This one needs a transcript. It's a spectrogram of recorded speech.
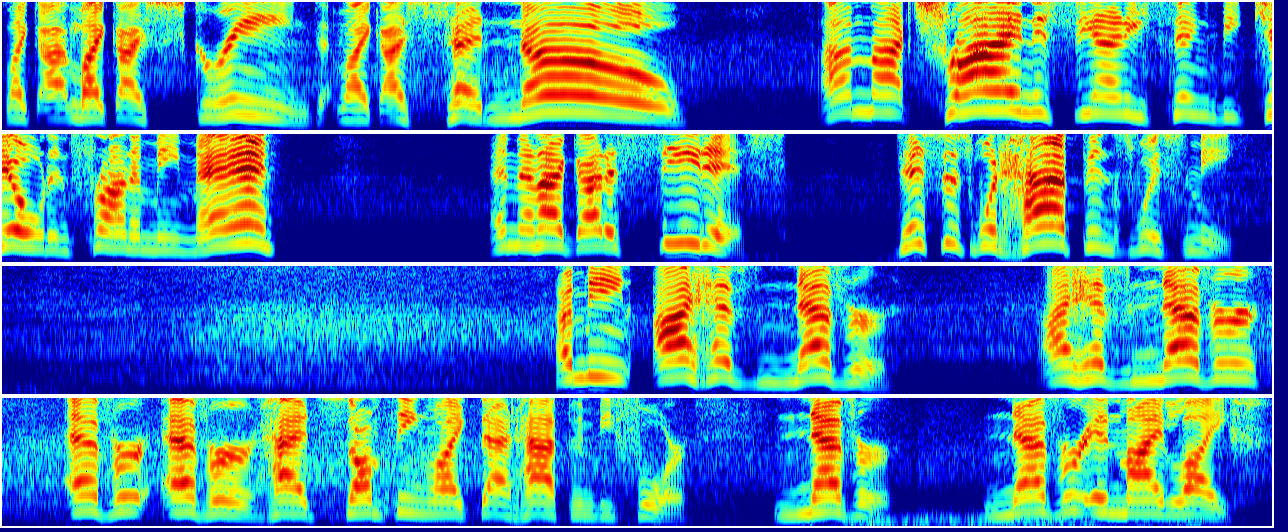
Like I like I screamed, like I said, "No! I'm not trying to see anything be killed in front of me, man." And then I got to see this. This is what happens with me. I mean, I have never I have never, ever, ever had something like that happen before. Never, never in my life.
